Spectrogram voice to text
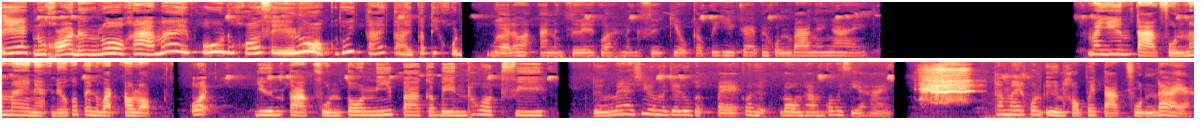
ติ๊กหนูขอหนึ่งโลค่ะ ไม่พูหนูขอสี่โลกทุยตายตายปาติ๊กคนเบื่อแล้วอะอ่านหนังสือดีกว่าหนังสือเกี่ยวกับวิธีกลายเป็นคนบ้าง่ายๆ มายืนตากฝนทำไมเนี่ย เดี๋ยวก็เป็นหวัดเอาหรอก โอ๊ยยืนตากฝนตอนนี้ปลากระเบนทอดฟรี ถึงแม่ชื่อมันจะดูแปลกๆก็เถอะลองทำก็ไม่เสียหายทำไมคนอื่นเขาไปตากฝนได้อะ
